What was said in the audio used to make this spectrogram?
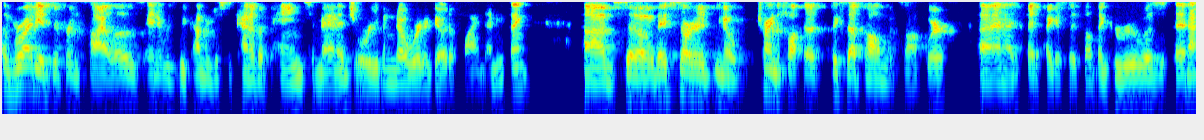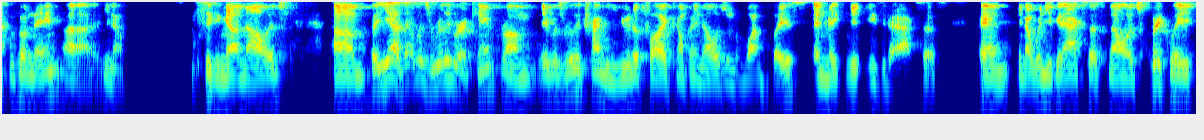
a variety of different silos, and it was becoming just kind of a pain to manage or even know where to go to find anything. Um, so they started, you know, trying to f- uh, fix that problem with software. Uh, and I, I, guess they felt that Guru was an apropos name, uh, you know, seeking out knowledge. Um, but yeah, that was really where it came from. It was really trying to unify company knowledge into one place and making it easy to access. And you know, when you can access knowledge quickly,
